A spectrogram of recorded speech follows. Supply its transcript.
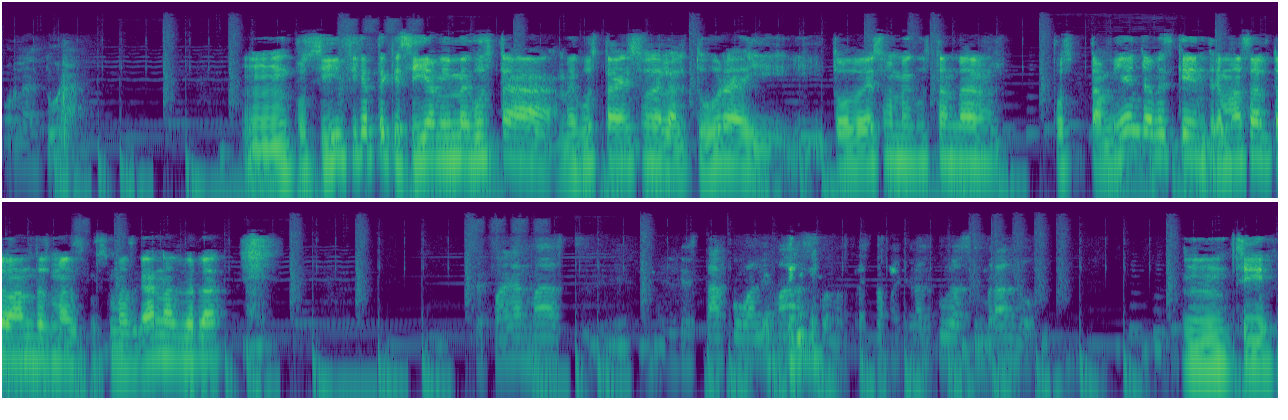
Por la altura. Mm, pues sí, fíjate que sí, a mí me gusta, me gusta eso de la altura y, todo eso, me gusta andar, pues también, ya ves que entre más alto andas, más, pues, más ganas, ¿verdad? Te pagan más, el destajo vale más cuando estás a mayor altura sembrando. Mm, sí,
